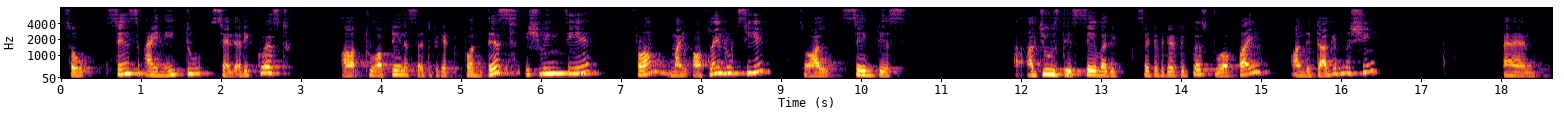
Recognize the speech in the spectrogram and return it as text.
So since I need to send a request uh, to obtain a certificate for this issuing CA from my offline root CA, so I'll save this. I'll choose this save a certificate request to a file on the target machine and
